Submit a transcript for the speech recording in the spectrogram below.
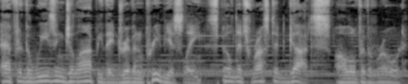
after the wheezing jalopy they'd driven previously spilled its rusted guts all over the road.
